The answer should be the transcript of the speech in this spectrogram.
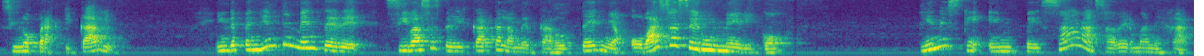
sino practicarlo. Independientemente de si vas a dedicarte a la mercadotecnia o vas a ser un médico, tienes que empezar a saber manejar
